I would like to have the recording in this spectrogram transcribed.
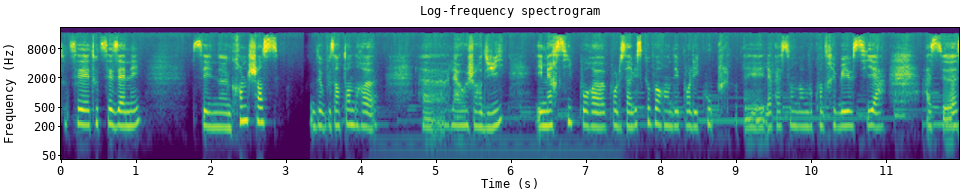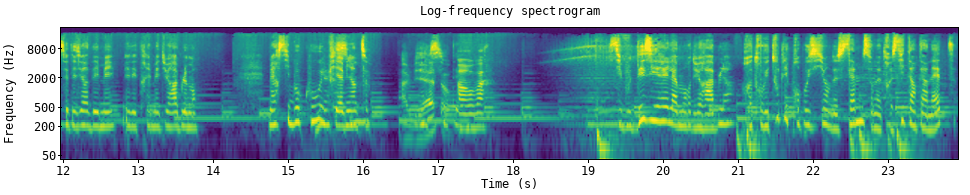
toutes ces, toutes ces années. C'est une grande chance de vous entendre là aujourd'hui. Et merci pour, euh, pour le service que vous rendez pour les couples et la façon dont vous contribuez aussi à, à, ce, à ce désir d'aimer et d'être aimé durablement. Merci beaucoup et puis à bientôt. À bientôt. Au revoir. Si vous désirez l'amour durable, retrouvez toutes les propositions de SEM sur notre site internet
